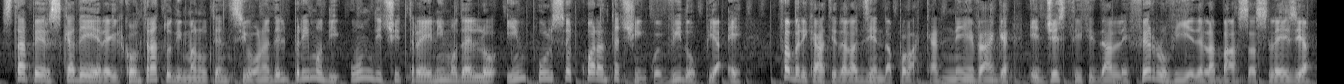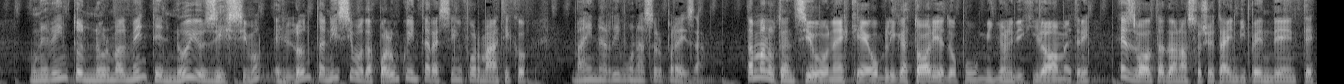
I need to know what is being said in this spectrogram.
sta per scadere il contratto di manutenzione del primo di 11 treni modello Impulse 45 VWE, fabbricati dall'azienda polacca Nevag e gestiti dalle ferrovie della Bassa Slesia. Un evento normalmente noiosissimo e lontanissimo da qualunque interesse informatico, ma in arrivo una sorpresa. La manutenzione, che è obbligatoria dopo un milione di chilometri, è svolta da una società indipendente,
